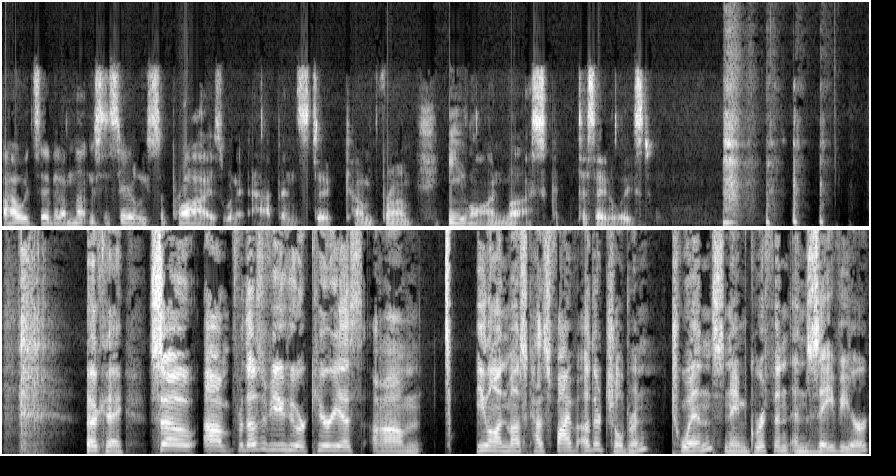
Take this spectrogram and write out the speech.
I would say that I'm not necessarily surprised when it happens to come from Elon Musk, to say the least. Okay. So, um, for those of you who are curious, um, Elon Musk has five other children twins named Griffin and Xavier,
